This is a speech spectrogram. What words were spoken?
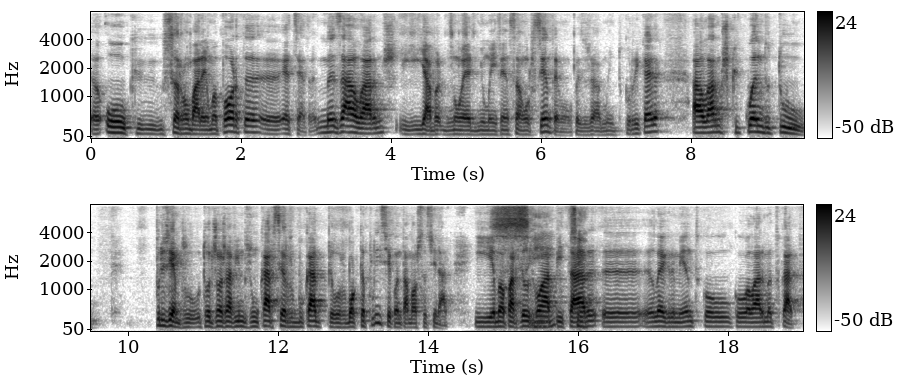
eh, ou que se arrombarem uma porta, eh, etc. Mas há alarmes, e há, não é nenhuma invenção recente, é uma coisa já muito corriqueira, há alarmes que quando tu, por exemplo, todos nós já vimos um carro ser rebocado pelo reboque da polícia quando está mal estacionado, e a maior parte deles sim, vão a apitar uh, alegremente com, com o alarme a tocar.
